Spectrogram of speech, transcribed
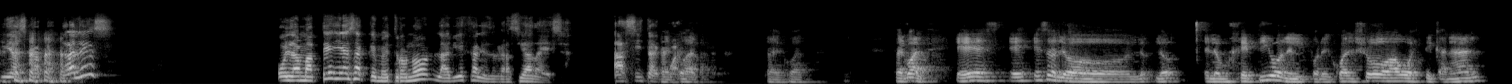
Y las capitales. o la materia esa que me tronó la vieja desgraciada esa. Así tal, tal cual. Tal cual. Tal cual. Es, eso es el objetivo por el cual yo hago este canal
